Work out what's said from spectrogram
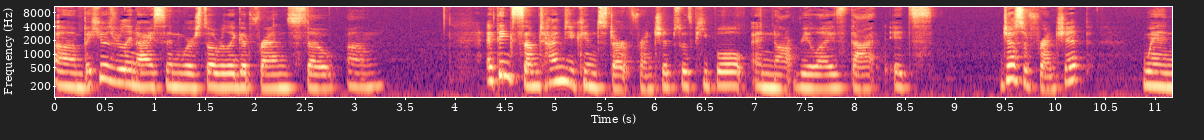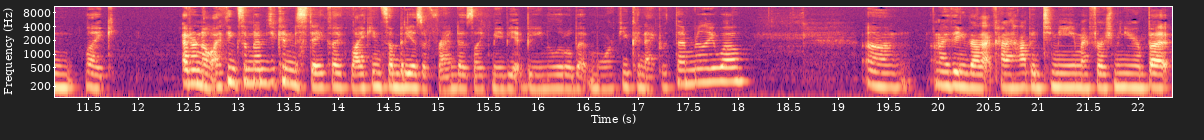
Um, but he was really nice and we're still really good friends. So um, I think sometimes you can start friendships with people and not realize that it's just a friendship when, like, I don't know. I think sometimes you can mistake like liking somebody as a friend as like maybe it being a little bit more if you connect with them really well. Um, and I think that that kind of happened to me my freshman year, but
